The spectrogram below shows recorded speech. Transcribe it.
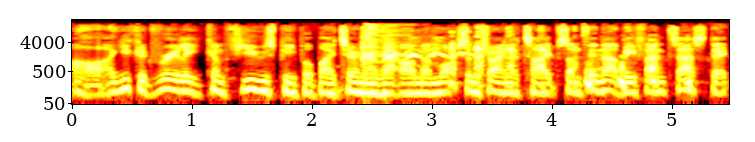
Oh, you could really confuse people by turning that on and watch them trying to type something. That'd be fantastic.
